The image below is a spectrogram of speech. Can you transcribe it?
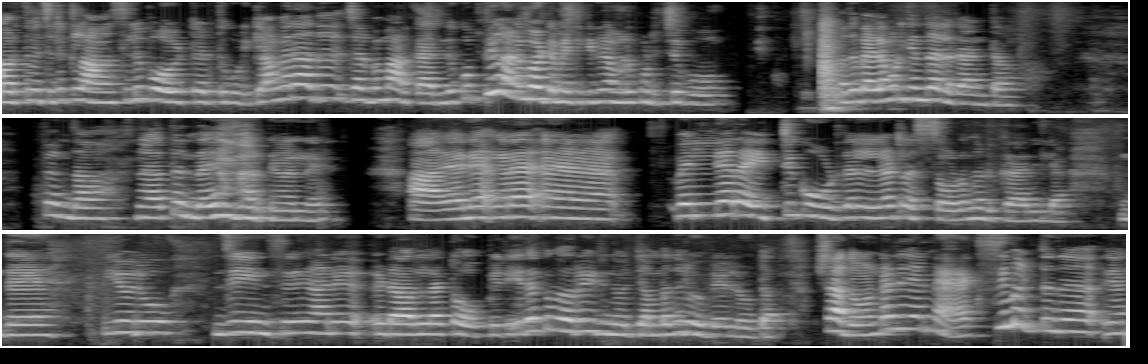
ഓർത്ത് വെച്ചിട്ട് ക്ലാസ്സിൽ പോയിട്ട് എടുത്ത് കുടിക്കുക അങ്ങനെ അത് ചിലപ്പോൾ മറക്കാറുണ്ട്. കുപ്പി കാണുമ്പോൾ ഓട്ടോമാറ്റിക്കലി നമ്മൾ കുടിച്ചു പോകും അത് വെള്ളം കുടിക്കുന്നത് നല്ലതാണ് കേട്ടോ അപ്പം എന്താ? നേരത്തെ എന്താ ഞാൻ പറഞ്ഞു വന്നേ? ആ ഞാൻ അങ്ങനെ വലിയ റേറ്റ് കൂടുതലുള്ള ഡ്രസ്സുകളൊന്നും എടുക്കാറില്ല. ദേ ഈ ഒരു ജീൻസിന് ഞാൻ ഇടാറുള്ള ടോപ്പിൽ ഇതൊക്കെ വെറും ഇരുന്നൂറ്റമ്പത് രൂപയുള്ളൂ കേട്ടോ പക്ഷെ അതുകൊണ്ട് തന്നെ ഞാൻ മാക്സിമം ഇട്ടത്? ഞാൻ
